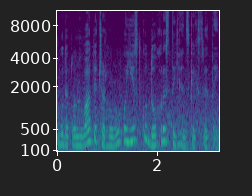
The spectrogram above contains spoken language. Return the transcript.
буде планувати чергову поїздку до християнських святинь.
